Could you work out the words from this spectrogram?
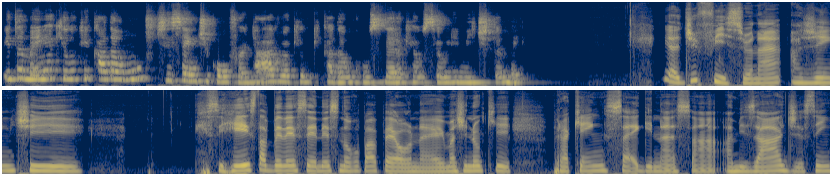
e também aquilo que cada um se sente confortável, aquilo que cada um considera que é o seu limite também. E é difícil, né? A gente se restabelecer nesse novo papel, né? Eu imagino que para quem segue nessa amizade, assim,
